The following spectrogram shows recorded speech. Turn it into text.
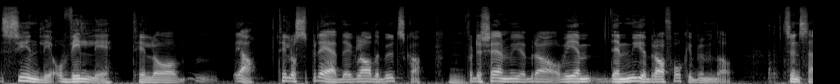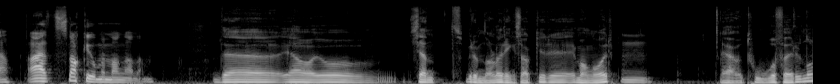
synlig og villig til å ja, til å spre det glade budskap. Mm. For det skjer mye bra, og vi er, det er mye bra folk i Brumunddal, syns jeg. Og jeg snakker jo med mange av dem. det. Jeg har jo kjent Brumunddal og Ringsaker i, i mange år. Jeg er jo 42 nå.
